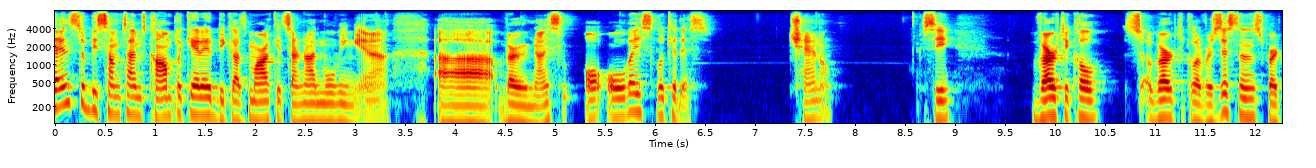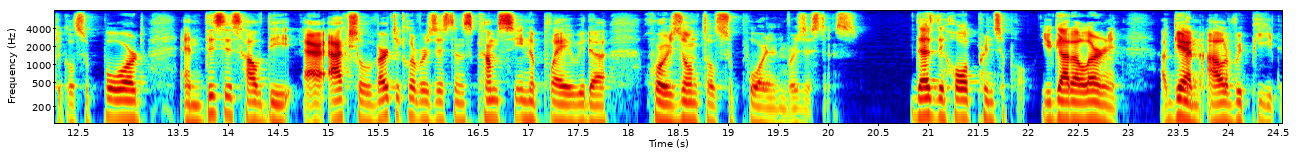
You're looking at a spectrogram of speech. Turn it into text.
tends to be sometimes complicated because markets are not moving in a uh, very nice always. Look at this channel. See vertical so vertical resistance vertical support and this is how the actual vertical resistance comes into play with a horizontal support and resistance. That's the whole principle. You got to learn it. Again, I'll repeat,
